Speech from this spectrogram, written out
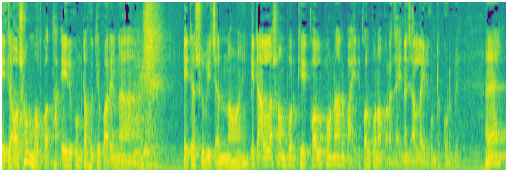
এটা অসম্ভব কথা। এইরকমটা হতে পারে না। এটা সুবিচার নয়। এটা আল্লাহ সম্পর্কে কল্পনার বাইরে। কল্পনা করা যায় না যে আল্লাহ এরকমটা করবেন। হ্যাঁ?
